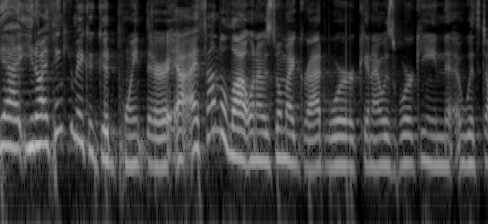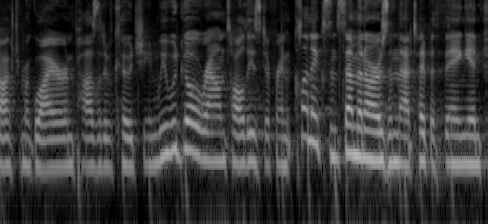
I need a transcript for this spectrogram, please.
Yeah, you know, I think you make a good point there. I found a lot when I was doing my grad work and I was working with Dr. McGuire and positive coaching. We would go around to all these different clinics and seminars and that type of thing, and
